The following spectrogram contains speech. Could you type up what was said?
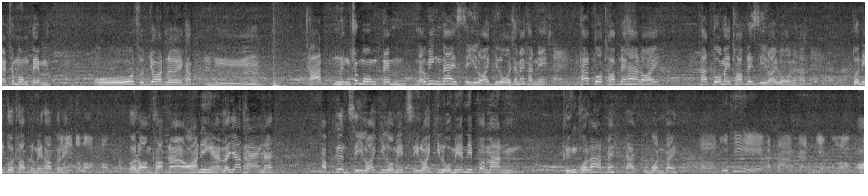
8 ชั่วโมงเต็ม โอ้ สุดยอดเลยครับอื้อหือชาร์จ 1 ชั่วโมงเต็ม แล้ววิ่งได้ 400 กิโลใช่ไหมคันนี้ ใช่ถ้าตัวท็อปได้ 500 ถ้าตัวไม่ท็อปได้ 400 โลเหรอครับ ตัวนี้ตัวท็อปหรือไม่ท็อปตัตัววนี้นี้ตัวรองท็อปครับ ตัวรองท็อปนะ อ๋อ นี่ไง ระยะทางนะ ขับเคลื่อน 400 กิโลเมตร 400 กิโลเมตรนี่ประมาณถึงโคราชไหมจากอุบลไปเอ่ออยู่ที่อัตราการเหยียบของเราอ๋อ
